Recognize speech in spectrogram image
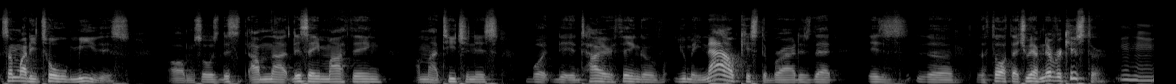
somebody told me this. Um, so this I'm not. This ain't my thing. I'm not teaching this. But the entire thing of you may now kiss the bride is that is the the thought that you have never kissed her. Mm-hmm.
